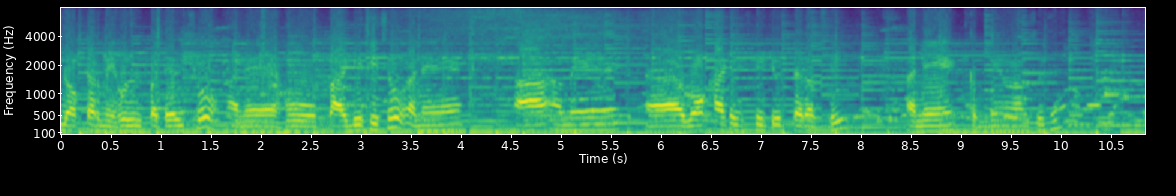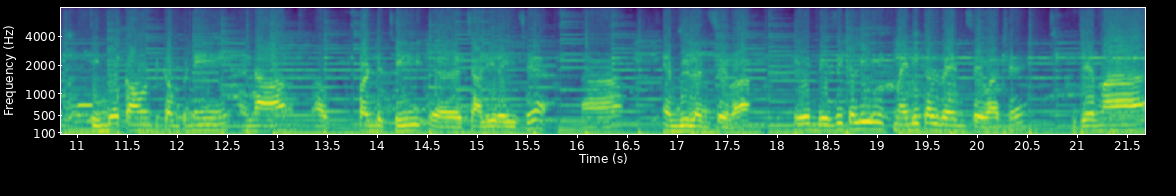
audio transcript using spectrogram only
હું ડૉક્ટર મેહુલ પટેલ છું અને હું પારડીથી છું અને આ અમે વોક વોકહાર્ટ ઇન્સ્ટિટ્યૂટ તરફથી અને કંપનીનું નામ શું છે? ઇન્ડો કાઉન્ટ કંપનીના ફંડથી ચાલી રહી છે એમ્બ્યુલન્સ સેવા. એ બેઝિકલી એક મેડિકલ વેન સેવા છે, જેમાં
